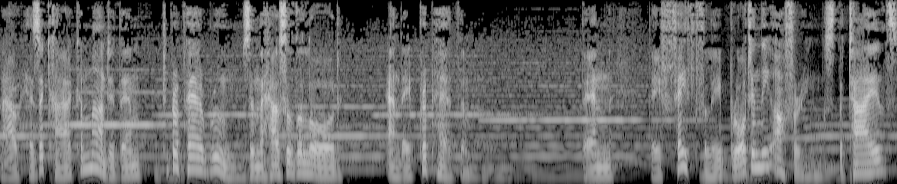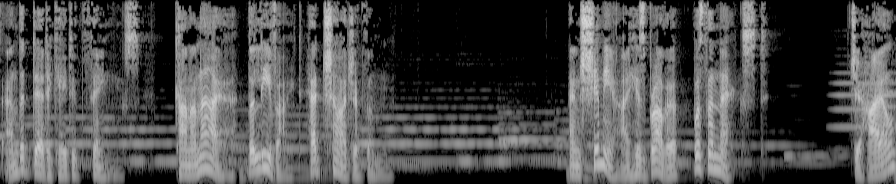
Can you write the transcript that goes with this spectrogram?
Now Hezekiah commanded them to prepare rooms in the house of the Lord, and they prepared them. Then they faithfully brought in the offerings, the tithes, and the dedicated things. Cononiah, the Levite, had charge of them. And Shimei, his brother, was the next. Jehiel,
